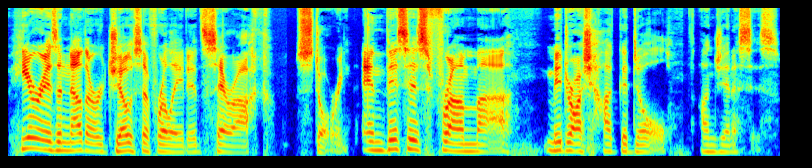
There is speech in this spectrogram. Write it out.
Here is another Joseph related Serach story. And this is from uh, Midrash Haggadol on Genesis.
